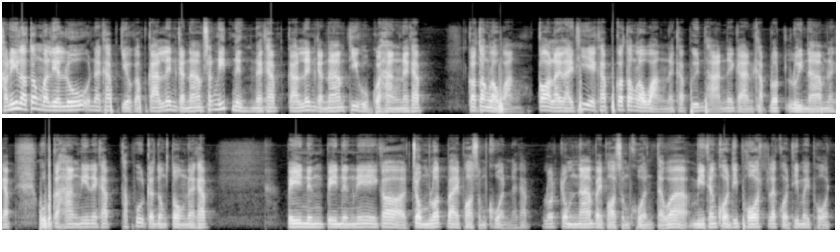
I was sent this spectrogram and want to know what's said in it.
คราวนี้เราต้องมาเรียนรู้นะครับเกี่ยวกับการเล่นกับน้ำสักนิดหนึ่งนะครับการเล่นกับน้ำที่หุบกระหังนะครับก็ต้องระวังก็หลาย ๆ ที่ครับก็ต้องระวังนะครับพื้นฐานในการขับรถลุยน้ำนะครับหุบกระหังนี้นะครับถ้าพูดกันตรง ๆ นะครับ ปีหนึ่งปีหนึ่งนี่ก็จมรถไปพอสมควรนะครับรถจมน้ำไปพอสมควร แต่ว่ามีทั้งคนที่โพสต์ และคนที่ไม่โพสต์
